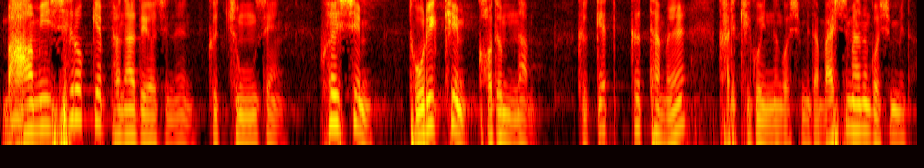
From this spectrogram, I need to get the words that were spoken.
마음이 새롭게 변화되어지는 그 중생, 회심, 돌이킴, 거듭남, 그 깨끗함을 가리키고 있는 것입니다. 말씀하는 것입니다.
